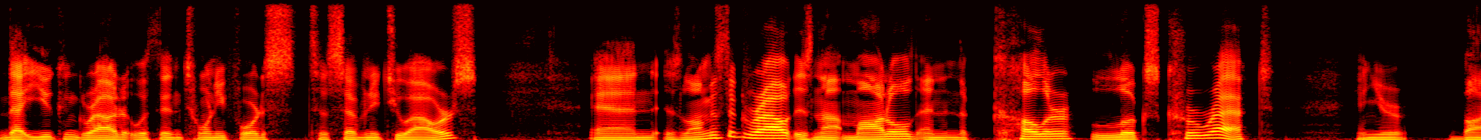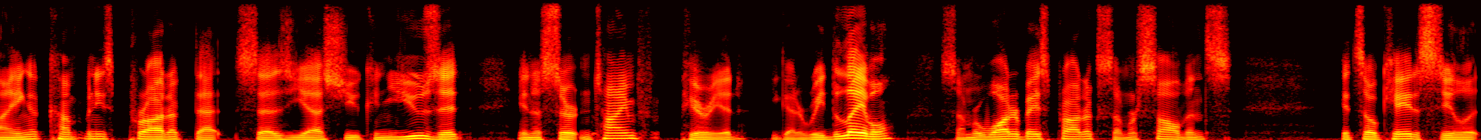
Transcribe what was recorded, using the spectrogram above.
that you can grout it within 24 to 72 hours. And as long as the grout is not mottled and the color looks correct, and you're buying a company's product that says yes, you can use it in a certain time period, you got to read the label. Some are water-based products, some are solvents. It's okay to seal it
